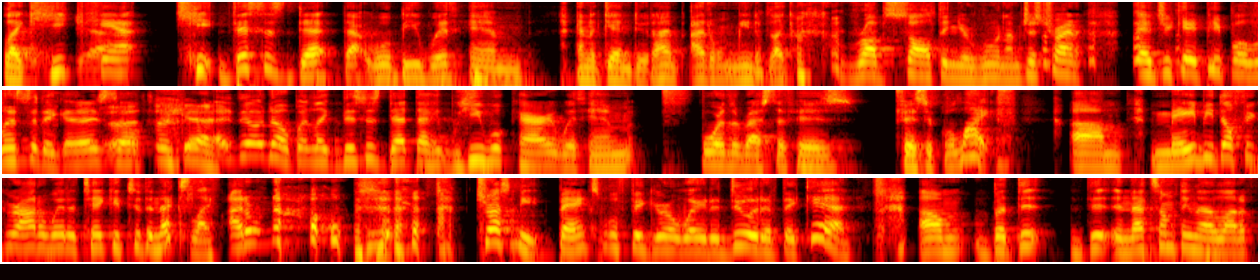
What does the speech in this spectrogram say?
Like he Yeah. can't. He this is debt that will be with him. And again, dude, I I don't mean to like rub salt in your wound. I'm just trying to educate people listening. So That's okay. no, no, but like this is debt that he will carry with him for the rest of his physical life. Um, maybe they'll figure out a way to take it to the next life. I don't know. Trust me, banks will figure a way to do it if they can. Um, but thi- thi- and that's something that a lot of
